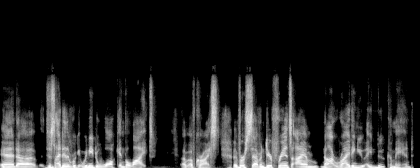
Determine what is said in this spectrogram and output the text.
and uh, this idea that we need to walk in the light of, of Christ. Uh, verse seven, dear friends, I am not writing you a new command,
